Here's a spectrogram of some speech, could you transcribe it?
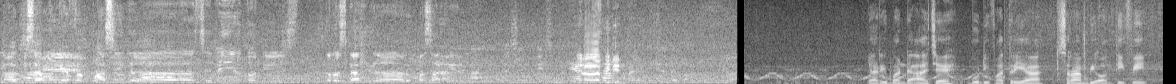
eh, bisa mengevakuasi ke sini untuk diteruskan ke rumah sakit. Dari Banda Aceh, Budi Fatria, Serambi On TV.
